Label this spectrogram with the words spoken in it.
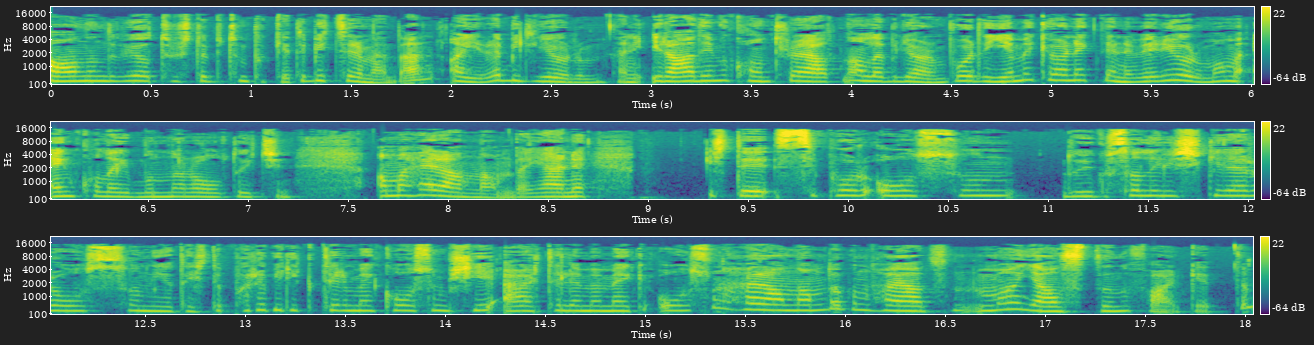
anında bir oturuşta bütün paketi bitirmeden ayırabiliyorum. Hani irademi kontrol altına alabiliyorum. Bu arada yemek örneklerini veriyorum ama en kolayı bunlar olduğu için. Ama her anlamda yani işte spor olsun, duygusal ilişkiler olsun ya da işte para biriktirmek olsun, bir şeyi ertelememek olsun her anlamda bunun hayatıma yansıdığını fark ettim.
